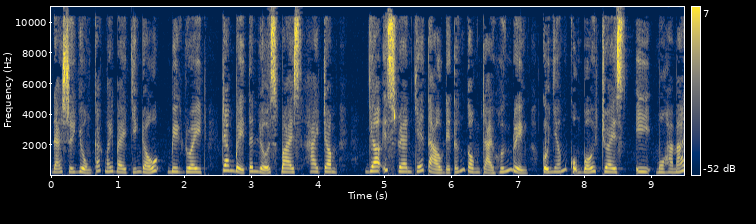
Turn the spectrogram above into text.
đã sử dụng các máy bay chiến đấu Migrate trang bị tên lửa Spice 200 do Israel chế tạo để tấn công trại huấn luyện của nhóm khủng bố Jaish-e-Mohammed.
